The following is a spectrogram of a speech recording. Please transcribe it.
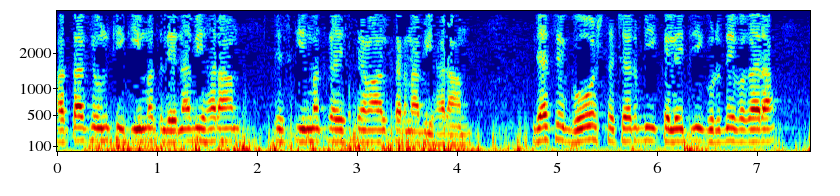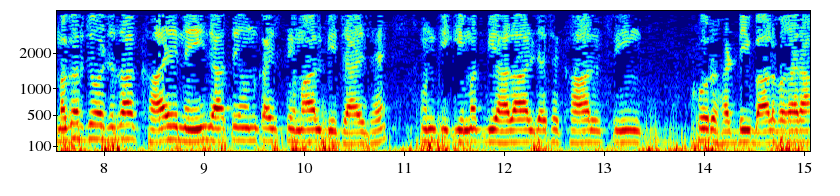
حتیٰ کہ ان کی قیمت لینا بھی حرام، اس قیمت کا استعمال کرنا بھی حرام۔ جیسے گوشت، چربی کلیجی گردے وغیرہ، مگر جو اجزاء کھائے نہیں جاتے، ان کا استعمال بھی جائز ہے۔ ان کی قیمت بھی حلال، جیسے کھال، سینگ، کھر، ہڈی، بال وغیرہ۔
